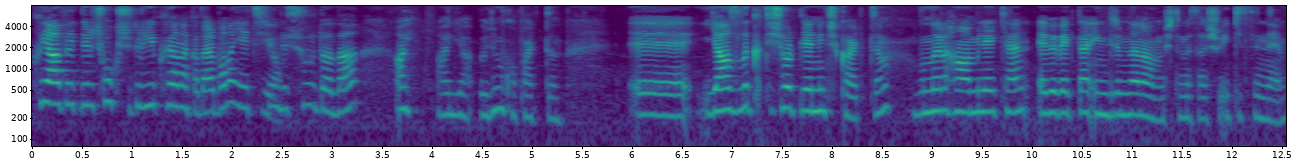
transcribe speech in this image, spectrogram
Kıyafetleri çok şükür yıkayana kadar bana yetiyor. Şimdi şurada da ay Alya ödümü koparttın. Ee, yazlık tişörtlerini çıkarttım. Bunları hamileyken ebebekten indirimden almıştım. Mesela şu ikisini.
